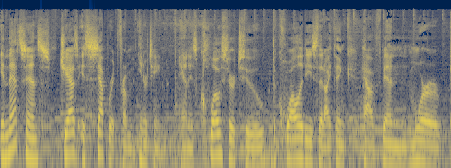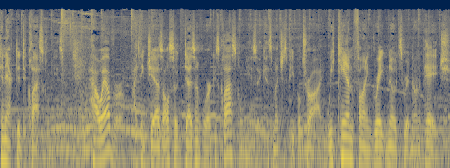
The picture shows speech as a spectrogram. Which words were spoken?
in that sense, jazz is separate from entertainment and is closer to the qualities that I think have been more connected to classical music. However, I think jazz also doesn't work as classical music as much as people try. We can find great notes written on a page,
